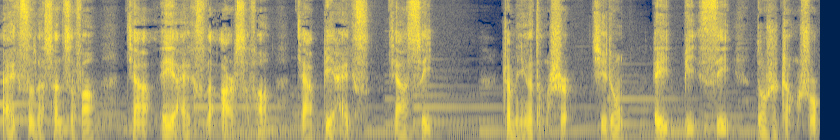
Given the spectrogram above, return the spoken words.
x 的三次方加 ax 的二次方加 bx 加 c 这么一个等式，其中 a、b、c 都是整数。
